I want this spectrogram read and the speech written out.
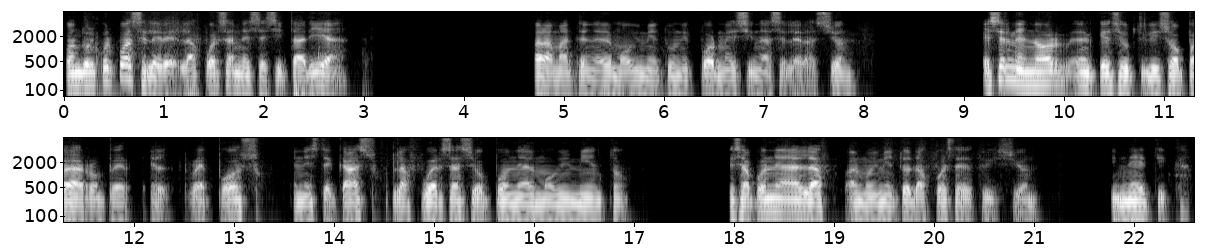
cuando el cuerpo acelere, la fuerza necesitaría para mantener el movimiento uniforme sin aceleración. Es el menor el que se utilizó para romper el reposo. En este caso, la fuerza se opone al movimiento, que se opone al movimiento de la fuerza de fricción cinética.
